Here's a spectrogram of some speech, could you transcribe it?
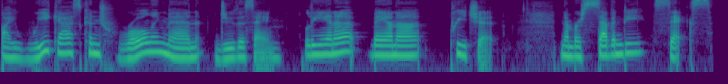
by weak ass controlling men do the same. Leanna Banna, preach it. Number 76,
